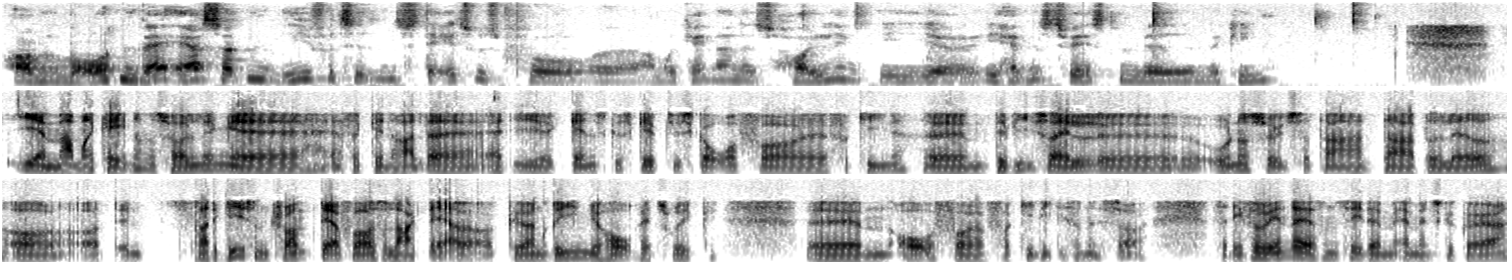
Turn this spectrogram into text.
Og Morten, hvad er sådan lige for tiden status på øh, amerikanernes holdning i, øh, i handelstvisten med, med Kina? Jamen, amerikanernes holdning er, altså generelt er, er de ganske skeptiske over for, øh, for Kina. Øh, det viser alle øh, undersøgelser, der, der er blevet lavet, og, og den strategi, som Trump derfor også har lagt, er at køre en rimelig hård retorik øh, over for, for kineserne. Så, så det forventer jeg sådan set, at, at man skal gøre,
